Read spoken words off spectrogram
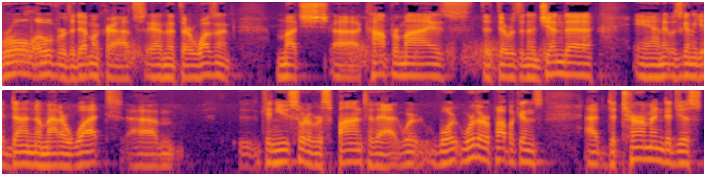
roll over the Democrats, and that there wasn't much uh, compromise, that there was an agenda, and it was going to get done no matter what. Um, can you sort of respond to that? Were, were, were the Republicans uh, determined to just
